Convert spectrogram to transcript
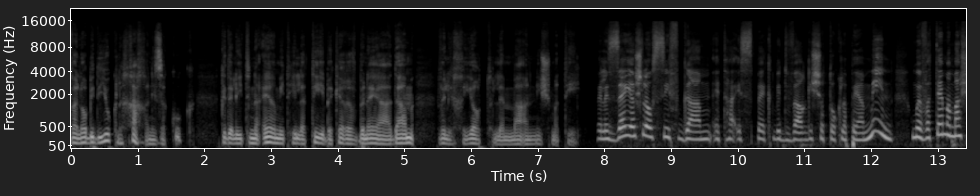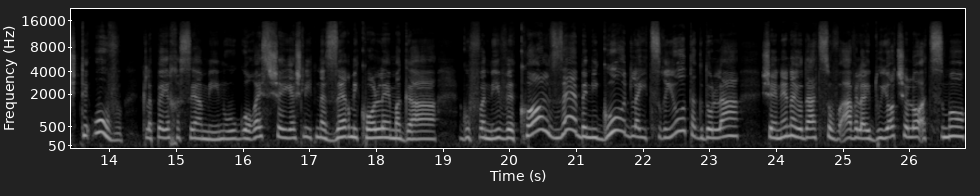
והלא בדיוק לכך אני זקוק, כדי להתנער מתהילתי בקרב בני האדם ולחיות למען נשמתי. ולזה יש להוסיף גם את האספקט בדבר גישתו כלפי המין. הוא מבטא ממש תיעוב כלפי יחסי המין, הוא גורס שיש להתנזר מכל אה, מגע גופני, וכל זה בניגוד ליצריות הגדולה שאיננה יודעת צובעה ולעדויות שלו עצמו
